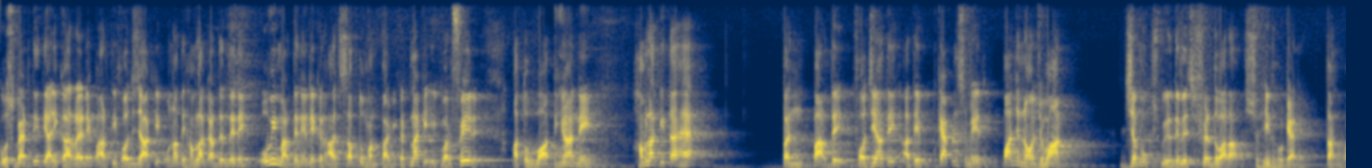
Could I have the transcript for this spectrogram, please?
ਘੁਸਪੈਠ ਦੀ ਤਿਆਰੀ ਕਰ ਰਹੇ ਨੇ, ਭਾਰਤੀ ਫੌਜ ਜਾ ਕੇ ਉਹਨਾਂ ਤੇ ਹਮਲਾ ਕਰ ਦਿੰਦੇ ਨੇ, ਉਹ ਵੀ ਮਰਦੇ ਨੇ, ਲੇਕਿਨ ਅੱਜ ਸਭ ਤੋਂ ਮੰਦਭਾਗੀ ਘਟਨਾ ਕਿ ਇੱਕ ਵਾਰ ਫੇਰ ਅੱਤਵਾਦੀਆਂ ਨੇ ਹਮਲਾ ਕੀਤਾ ਹੈ। ਪੰ- ਭਾਰਤ ਦੇ ਫੌਜੀਆਂ ਤੇ ਅਤੇ ਕੈਪਟਨ ਸਮੇਤ ਪੰਜ ਨੌਜਵਾਨ ਜੰਮੂ ਕਸ਼ਮੀਰ ਦੇ ਵਿੱਚ ਫਿਰ ਦੁਬਾਰਾ ਸ਼ਹੀਦ ਹੋ ਗਏ ਨੇ। ਧੰਨਵਾਦ।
